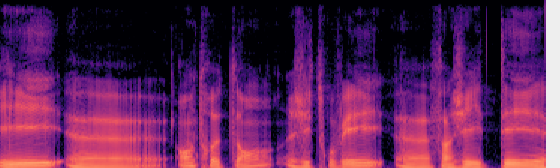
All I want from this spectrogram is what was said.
et euh, entre-temps, j'ai trouvé, euh, enfin j'ai été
